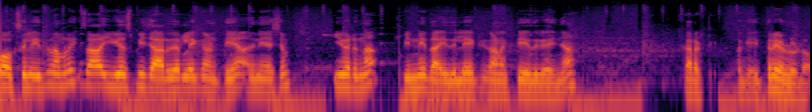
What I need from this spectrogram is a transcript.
ബോക്സിൽ ഇത് നമ്മൾ സാധാ യു എസ് ബി ചാർജറിലേക്ക് കണക്ട് ചെയ്യുക അതിനുശേഷം ഈ വരുന്ന പിന്നെ ഇതാ ഇതിലേക്ക് കണക്ട് ചെയ്ത് കഴിഞ്ഞാൽ കറക്റ്റ് ഓക്കെ ഇത്രയേ ഉള്ളൂ കേട്ടോ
